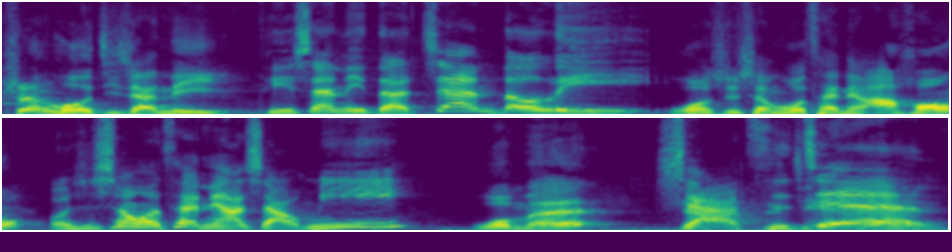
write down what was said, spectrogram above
生活即战力，提升你的战斗力。我是生活菜鸟阿红，我是生活菜鸟小咪。我们下次见。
